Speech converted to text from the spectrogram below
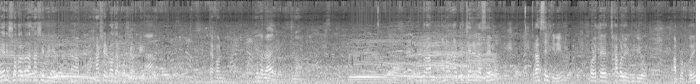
এখানে সকালবেলা হাঁসের ভিডিও হাঁসের বাজার বসে আর কি। এখন না। বন্ধুরা আমার আরেকটি চ্যানেল আছে রাসেল টিভি। ওটাতে ছাগলের ভিডিও আপলোড করি।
